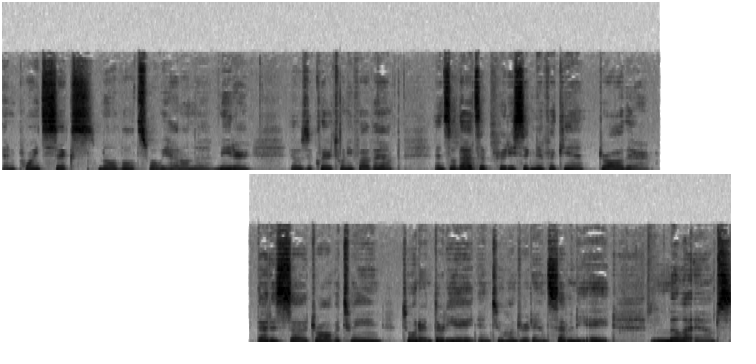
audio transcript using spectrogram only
and 0.6 millivolts, what we had on the meter. It was a clear 25 amp. And so that's a pretty significant draw there. That is a draw between 238 and 278 milliamps.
